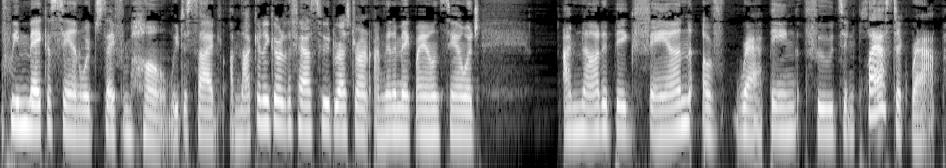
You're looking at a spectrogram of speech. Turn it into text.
If we make a sandwich, say from home, we decide I'm not going to go to the fast food restaurant. I'm going to make my own sandwich. I'm not a big fan of wrapping foods in plastic wrap.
